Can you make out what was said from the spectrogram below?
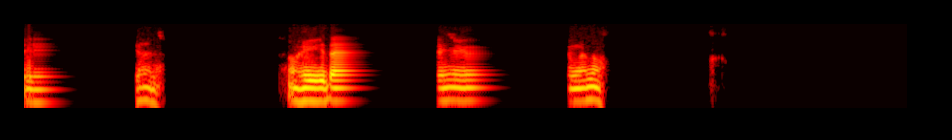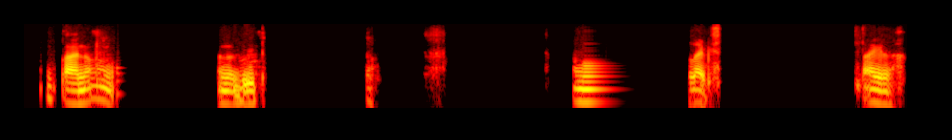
Ayan. Makikita nyo yung ano. Paano? Ano dito? Ang lifestyle. you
